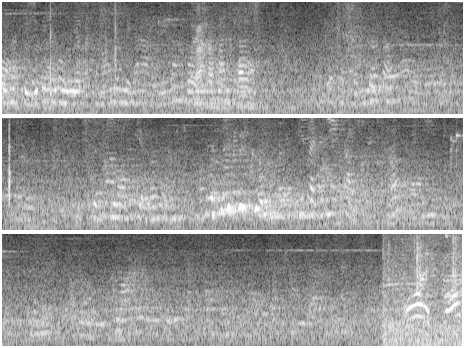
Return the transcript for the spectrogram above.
คุณสีเป็นคนเนี่ยแต่น้องไม่ได้คนบ้านพ่อคุณห้าร้อยเก็บแล้วเนี่ยที่ไปที่ค่ะโอ้ยร้อน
